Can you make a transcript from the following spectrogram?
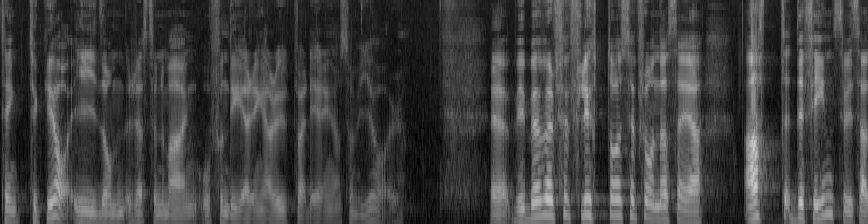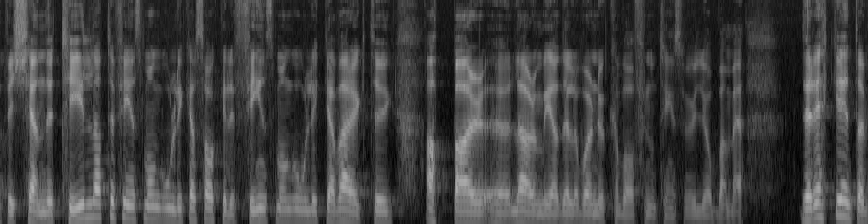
tänk, tycker jag, i de resonemang och funderingar och utvärderingar som vi gör. Eh, vi behöver förflytta oss ifrån att säga att det finns, det vill säga att vi känner till att det finns många olika saker, det finns många olika verktyg, appar, eh, läromedel och vad det nu kan vara för någonting som vi vill jobba med. Det räcker inte att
